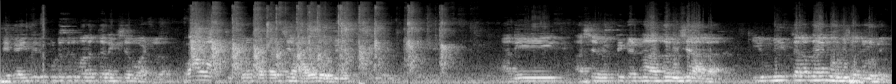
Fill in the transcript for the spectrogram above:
हे काहीतरी कुठेतरी मला कनेक्शन वाटलं. चित्रपटाची आवड होती. आणि अशा व्यक्तीकडनं असा विषय आला की मी त्याला नाही म्हणू शकलो नाही.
